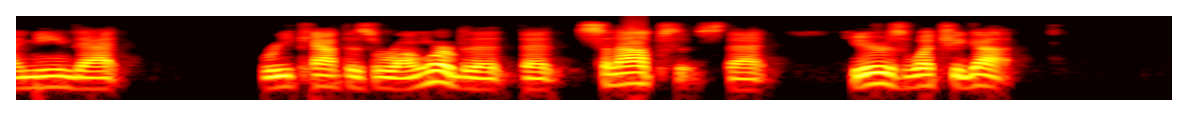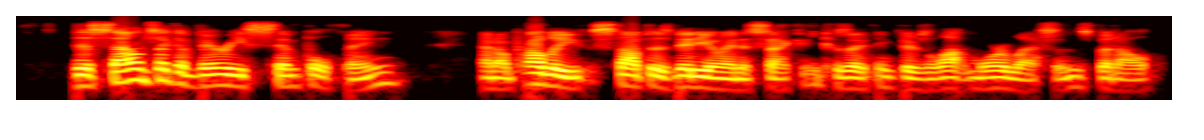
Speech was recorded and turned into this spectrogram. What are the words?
I mean that recap is the wrong word, but that, that synopsis, that here's what you got. This sounds like a very simple thing, and I'll probably stop this video in a second because I think there's a lot more lessons, but I'll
